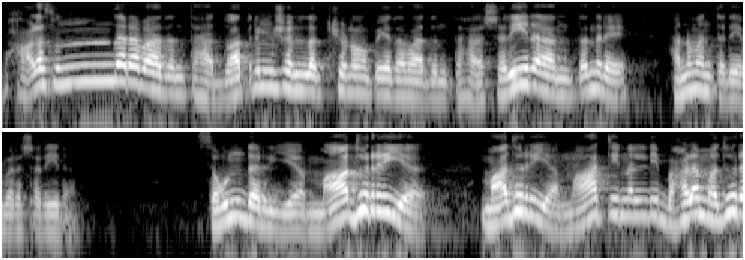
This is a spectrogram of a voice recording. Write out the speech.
ಬಹಳ ಸುಂದರವಾದಂತಹ, ದ್ವಾತ್ರಿಂಶ ಲಕ್ಷಣೋಪೇತವಾದಂತಹ ಶರೀರ ಅಂತಂದ್ರೆ ಹನುಮಂತ ದೇವರ ಶರೀರ. ಸೌಂದರ್ಯ, ಮಾಧುರ್ಯ ಮಾಧುರ್ಯ, ಮಾತಿನಲ್ಲಿ ಬಹಳ ಮಧುರ.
